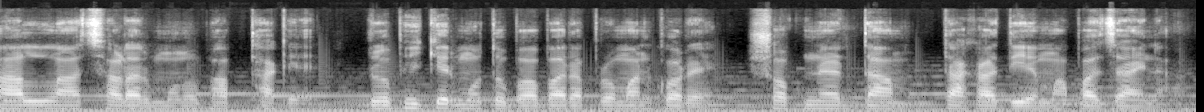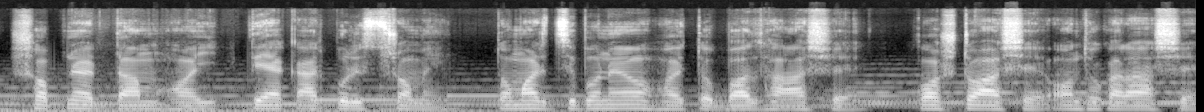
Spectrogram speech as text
হাল না ছাড়ার মনোভাব থাকে। রফিকের মতো বাবারা প্রমাণ করে, স্বপ্নের দাম টাকা দিয়ে মাপা যায় না। স্বপ্নের দাম হয় ত্যাগ আর পরিশ্রমে। তোমার জীবনেও হয়তো বাধা আসে, কষ্ট আসে, অন্ধকার আসে।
